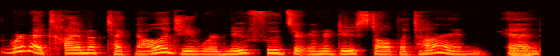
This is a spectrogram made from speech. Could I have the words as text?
we're in a time of technology where new foods are introduced all the time. And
